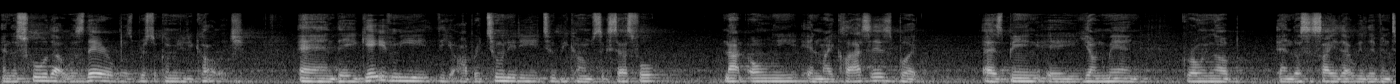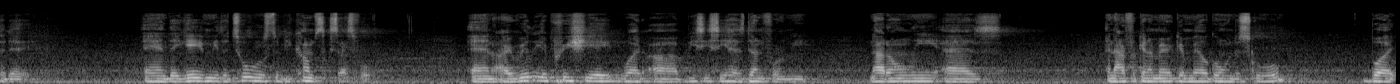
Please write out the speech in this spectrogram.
And the school that was there was Bristol Community College. And they gave me the opportunity to become successful, not only in my classes, but as being a young man growing up in the society that we live in today. And they gave me the tools to become successful. And I really appreciate what uh, BCC has done for me, not only as an African American male going to school, but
